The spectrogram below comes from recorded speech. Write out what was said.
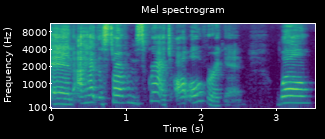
And I had to start from scratch all over again. Well,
